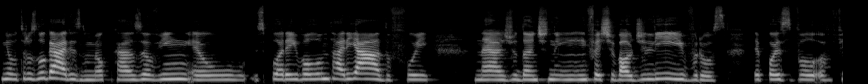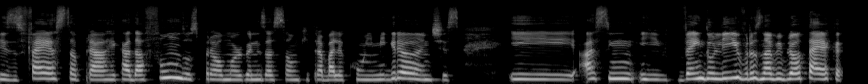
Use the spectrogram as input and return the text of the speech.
em outros lugares. No meu caso, eu vim, eu explorei voluntariado, fui né, ajudante em festival de livros, depois fiz festa para arrecadar fundos para uma organização que trabalha com imigrantes e assim, e vendo livros na biblioteca.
